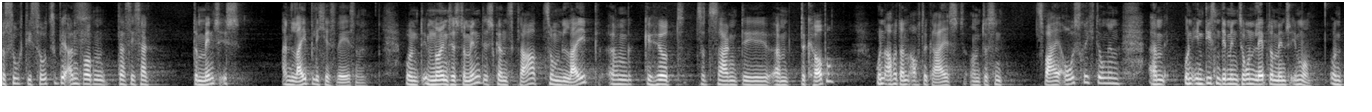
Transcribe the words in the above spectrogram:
versuche die so zu beantworten, dass ich sage, der Mensch ist ein leibliches Wesen. Und im Neuen Testament ist ganz klar, zum Leib ähm, gehört sozusagen die, ähm, der Körper und aber dann auch der Geist. Und das sind zwei Ausrichtungen. Ähm, und in diesen Dimensionen lebt der Mensch immer. Und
